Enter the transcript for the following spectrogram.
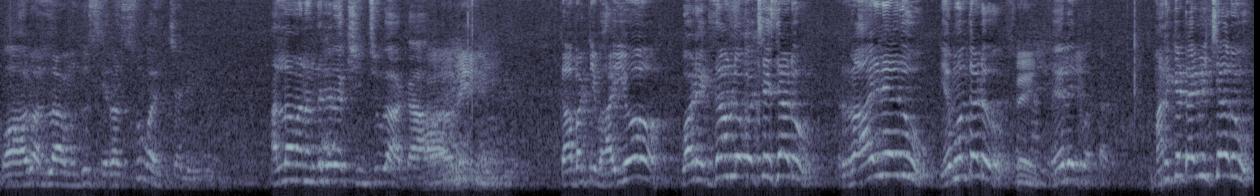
వారు అల్లా ముందు శిరస్సు వంచలేరు. అల్లా మనందరినీ రక్షించుగాక. కాబట్టి భాయ్యో వాడు ఎగ్జామ్లోకి వచ్చేసాడు. రాయలేదు. ఏమవుతాడు. ఫెయిల్ అయిపోతాడు. మనకే టైం ఇచ్చారు.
